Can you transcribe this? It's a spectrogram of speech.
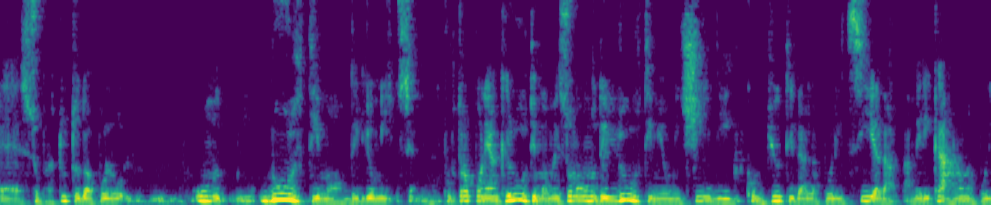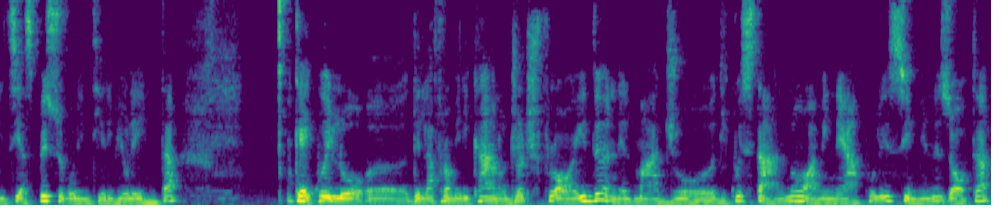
eh, soprattutto dopo l'ultimo degli omicidi, purtroppo neanche l'ultimo, ma insomma uno degli ultimi omicidi compiuti dalla polizia da, americana, una polizia spesso e volentieri violenta, che è quello eh, dell'afroamericano George Floyd nel maggio di quest'anno a Minneapolis, in Minnesota.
